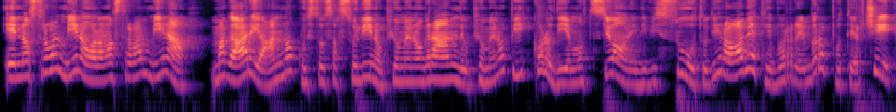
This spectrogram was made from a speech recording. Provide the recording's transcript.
e il nostro bambino o la nostra bambina magari hanno questo sassolino più o meno grande o più o meno piccolo di emozioni, di vissuto, di robe che vorrebbero poterci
